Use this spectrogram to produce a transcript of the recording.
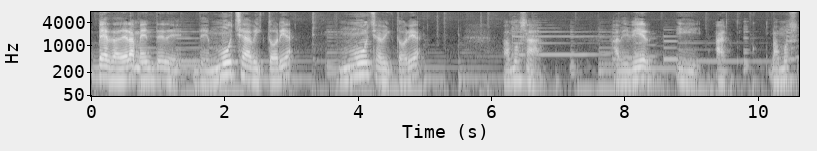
verdaderamente de, mucha victoria, mucha victoria. Vamos a, a vivir y vamos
